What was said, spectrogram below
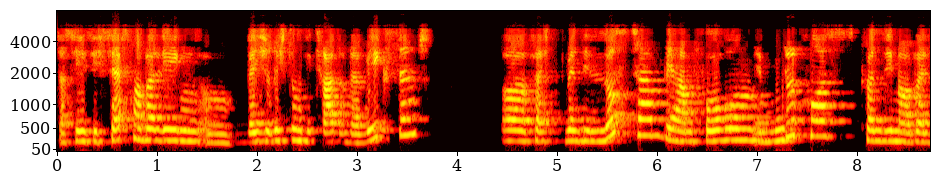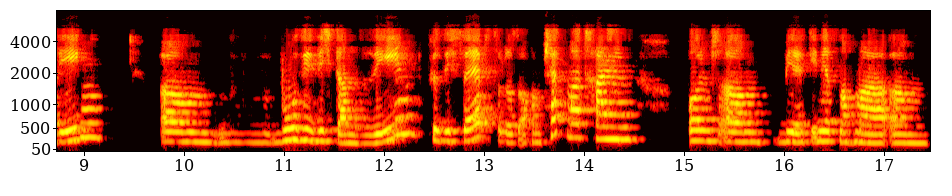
dass Sie sich selbst mal überlegen, äh, welche Richtung Sie gerade unterwegs sind. Äh, vielleicht, wenn Sie Lust haben, wir haben Forum im Moodle-Kurs, können Sie mal überlegen, ähm, wo Sie sich dann sehen, für sich selbst oder es auch im Chat mal teilen. Und ähm, wir gehen jetzt nochmal ähm,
